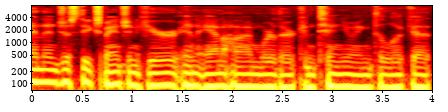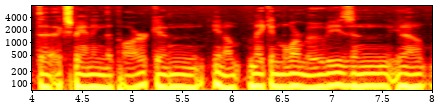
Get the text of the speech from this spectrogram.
and then just the expansion here in Anaheim, where they're continuing to look at uh, expanding the park and you know making more movies, and you know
